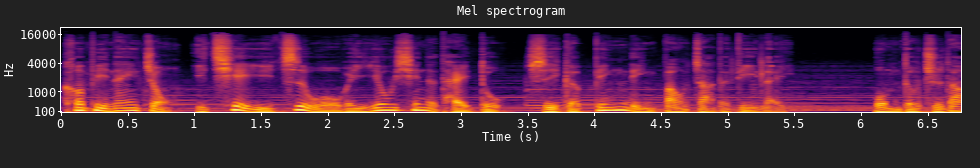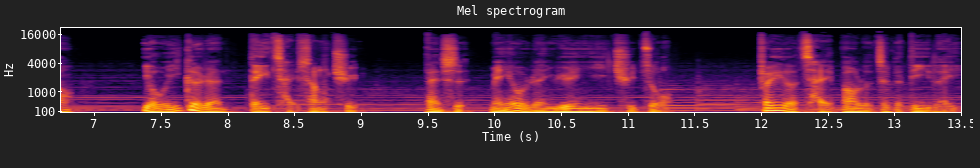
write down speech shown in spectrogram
Kobe 那一种一切以自我为优先的态度，是一个濒临爆炸的地雷。我们都知道，有一个人得踩上去，但是没有人愿意去做。菲尔踩爆了这个地雷，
